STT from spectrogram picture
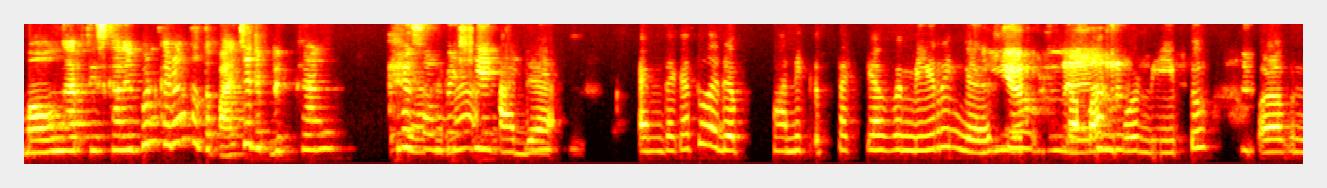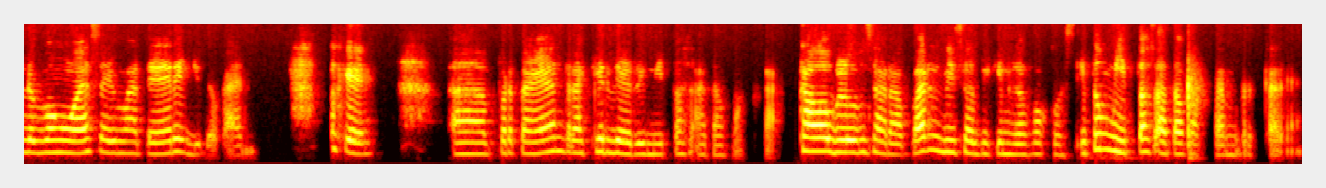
Mau ngerti sekalipun kadang tetap aja deg-degan. Kayak Iya, sampai karena shaky. ada MTK tuh ada panic attack-nya sendiri nggak sih? Iya, bener. Kapan pun itu, walaupun udah menguasai materi gitu kan. Oke, eh, pertanyaan terakhir dari mitos atau fakta. Kalau belum sarapan bisa bikin gak fokus. Itu mitos atau fakta menurut kalian?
